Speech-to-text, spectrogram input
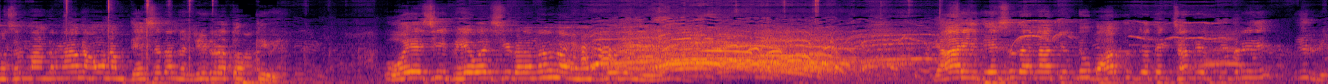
ಮುಸಲ್ಮಾನರನ್ನ ನಾವು ನಮ್ಮ ದೇಶದ ಲೀಡರ್ ಅಂತ ಹೋಗ್ತೀವಿ ಓ ಎ ಬೇವರ್ಸಿಗಳನ್ನ ನಾವು ನಂಬೋದಿಲ್ಲ ಯಾರು ಈ ದೇಶದ ಅನ್ನ ತಿಂದು ಭಾರತದ ಜೊತೆಗೆ ಚಂದ ಇರ್ತಿದ್ರಿ? ಇರ್ರಿ.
